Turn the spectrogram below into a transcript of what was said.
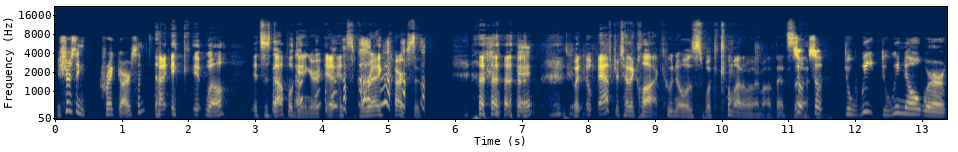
You sure saying Craig Garson? it, it well, it's his doppelganger. It's Greg Carson. Okay. but after ten o'clock, who knows what could come out of my mouth? That's So, uh, so do we do we know where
